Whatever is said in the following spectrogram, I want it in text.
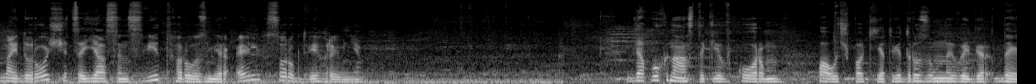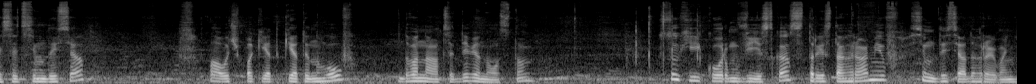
Найдорожчі це ясен світ, розмір L 42 гривні. Для пухнастиків корм пауч-пакет від розумний вибір 10,70. Пауч-пакет Cat Go 12,90. Сухий корм Віскас 300 грамів 70 гривень.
